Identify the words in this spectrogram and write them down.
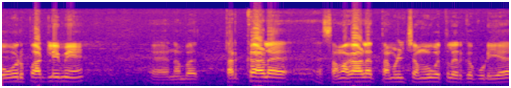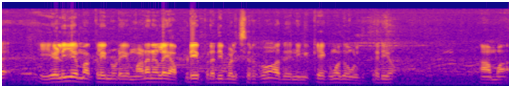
ஒவ்வொரு பாட்டிலையுமே நம்ம தற்கால சமகால தமிழ் சமூகத்தில் இருக்கக்கூடிய எளிய மக்களினுடைய மனநிலை அப்படியே பிரதிபலிச்சிருக்கும். அது நீங்கள் கேட்கும்போது உங்களுக்கு தெரியும். ஆமாம்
